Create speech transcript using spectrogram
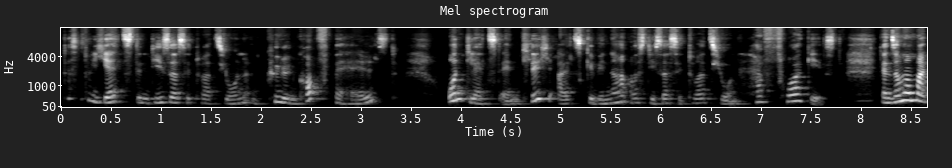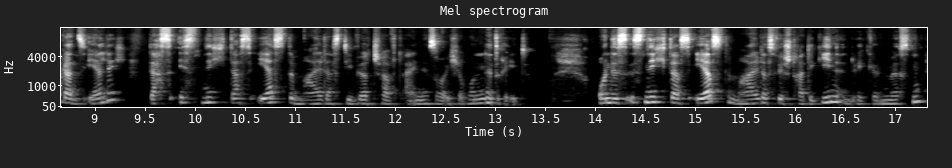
dass du jetzt in dieser Situation einen kühlen Kopf behältst und letztendlich als Gewinner aus dieser Situation hervorgehst. Denn sagen wir mal ganz ehrlich, das ist nicht das erste Mal, dass die Wirtschaft eine solche Runde dreht. Und es ist nicht das erste Mal, dass wir Strategien entwickeln müssen,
